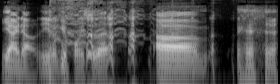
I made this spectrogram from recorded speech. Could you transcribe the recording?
yeah, I know you don't get points for that. um,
